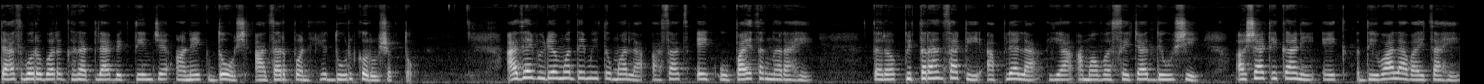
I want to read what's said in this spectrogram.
त्याचबरोबर घरातल्या व्यक्तींचे अनेक दोष आजारपण हे दूर करू शकतो. आज या व्हिडिओमध्ये मी तुम्हाला असाच एक उपाय सांगणार आहे. तर पितरांसाठी आपल्याला या अमावस्येच्या दिवशी अशा ठिकाणी एक दिवा लावायचा आहे.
